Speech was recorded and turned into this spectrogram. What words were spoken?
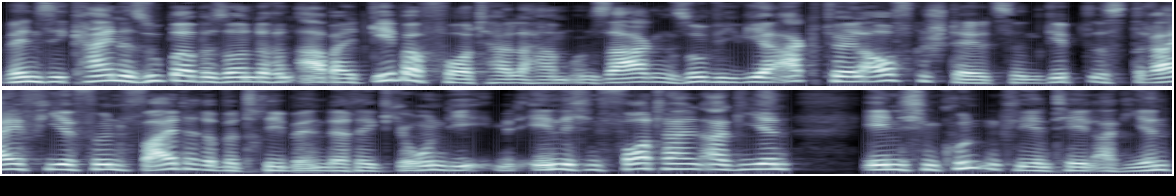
wenn sie keine super besonderen Arbeitgebervorteile haben und sagen, so wie wir aktuell aufgestellt sind, gibt es drei, vier, fünf weitere Betriebe in der Region, die mit ähnlichen Vorteilen agieren, ähnlichem Kundenklientel agieren,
